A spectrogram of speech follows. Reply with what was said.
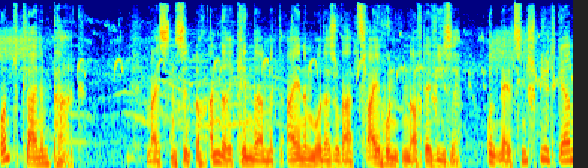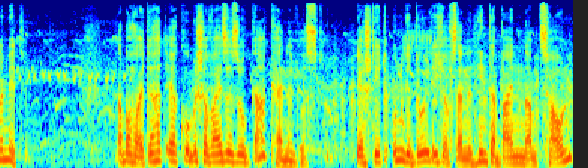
und kleinem Park. Meistens sind noch andere Kinder mit einem oder sogar zwei Hunden auf der Wiese, und Nelson spielt gerne mit. Aber heute hat er komischerweise so gar keine Lust. Er steht ungeduldig auf seinen Hinterbeinen am Zaun,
